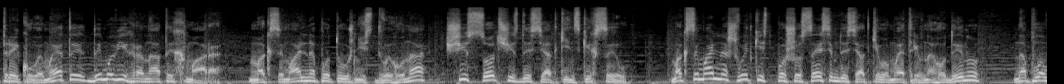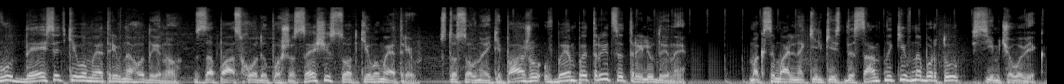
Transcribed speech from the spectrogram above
3 кулемети, димові гранати Хмара. Максимальна потужність двигуна 660 кінських сил. Максимальна швидкість по шосе 70 км на годину, на плаву 10 км на годину. Запас ходу по шосе 600 км. Стосовно екіпажу, в БМП-3 це 3 людини. Максимальна кількість десантників на борту 7 чоловік.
